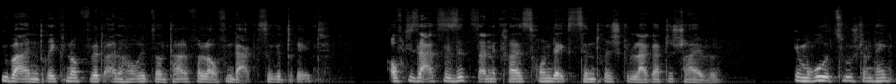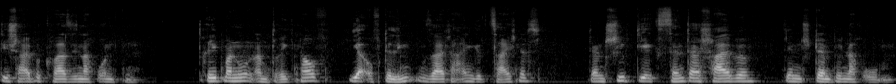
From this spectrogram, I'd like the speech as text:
Über einen Drehknopf wird eine horizontal verlaufende Achse gedreht. Auf dieser Achse sitzt eine kreisrunde exzentrisch gelagerte Scheibe. Im Ruhezustand hängt die Scheibe quasi nach unten. Dreht man nun am Drehknauf, hier auf der linken Seite eingezeichnet, dann schiebt die Exzenterscheibe den Stempel nach oben.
